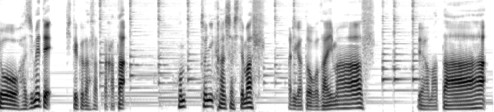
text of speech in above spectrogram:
今日初めて来てくださった方、本当に感謝してます。ありがとうございます。ではまた。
